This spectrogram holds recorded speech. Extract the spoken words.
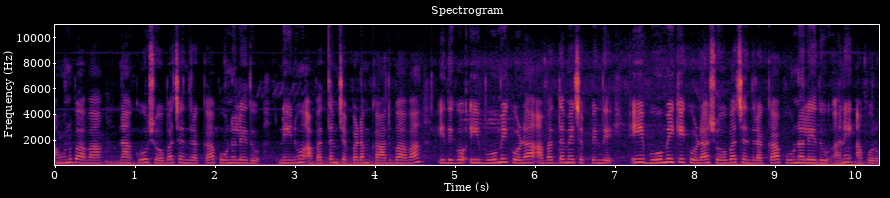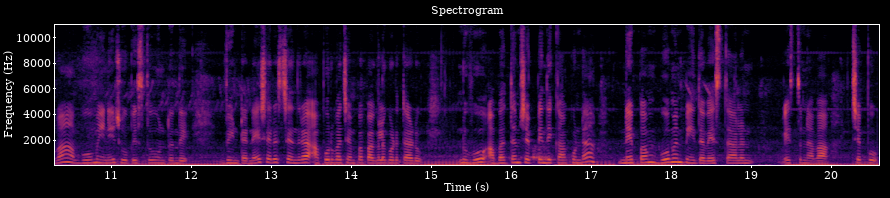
అవును బావా నాకు శోభాచంద్రక్క పూనలేదు నేను అబద్ధం చెప్పడం కాదు బావా. ఇదిగో ఈ భూమి కూడా అబద్ధమే చెప్పింది. ఈ భూమికి కూడా శోభాచంద్రక్క పూనలేదు అని అపూర్వ భూమిని చూపిస్తూ ఉంటుంది. వెంటనే శరశ్చంద్ర అపూర్వ చెంప పగలగొడతాడు. నువ్వు అబద్ధం చెప్పింది కాకుండా నెపం భూమి మీద వేస్తాలను వేస్తున్నావా? చెప్పు.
